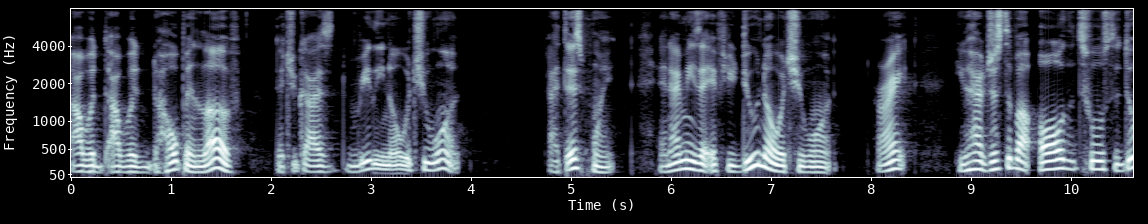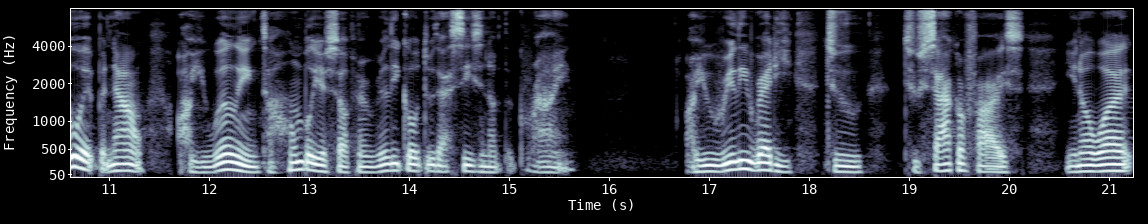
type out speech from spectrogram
I would I would hope and love that you guys really know what you want at this point. And that means that if you do know what you want, right? You have just about all the tools to do it, but now are you willing to humble yourself and really go through that season of the grind? Are you really ready to to sacrifice, you know what?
